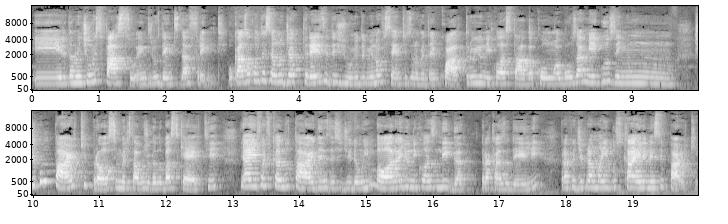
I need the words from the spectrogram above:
E ele também tinha um espaço entre os dentes da frente. O caso aconteceu no dia 13 de junho de 1994 e o Nicholas estava com alguns amigos em um tipo um parque próximo, eles estavam jogando basquete. E aí foi ficando tarde, eles decidiram ir embora e o Nicholas liga para casa dele para pedir para a mãe buscar ele nesse parque.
